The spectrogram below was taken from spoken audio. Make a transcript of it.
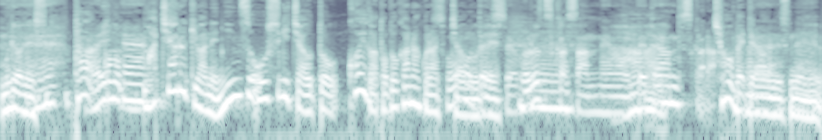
無料ですえー。ただ、この街歩きはね、人数多すぎちゃうと声が届かなくなっちゃうので。そうですよ。古塚さんね、もうベテランですから。はい超ベテランですね。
